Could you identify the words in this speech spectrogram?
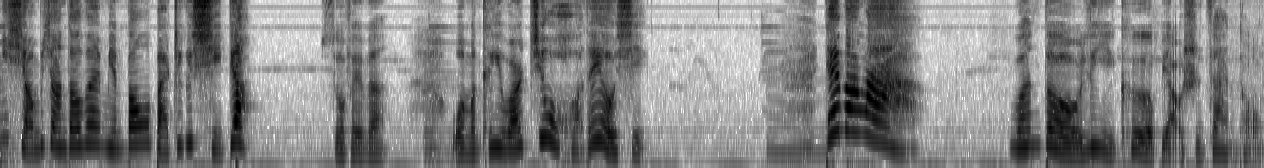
你想不想到外面帮我把这个洗掉？索菲问。我们可以玩救火的游戏。太棒啦！豌豆立刻表示赞同。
